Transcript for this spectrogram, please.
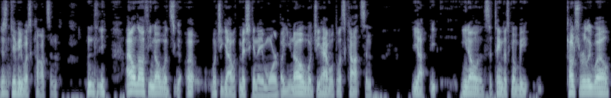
Just give me Wisconsin. I don't know if you know what's uh, what you got with Michigan anymore, but you know what you have with Wisconsin. Yeah, you know it's a team that's going to be coached really well.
